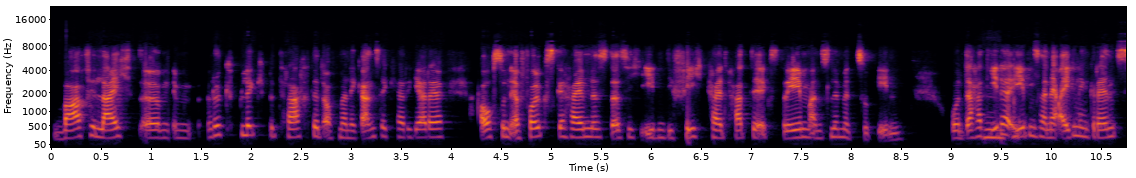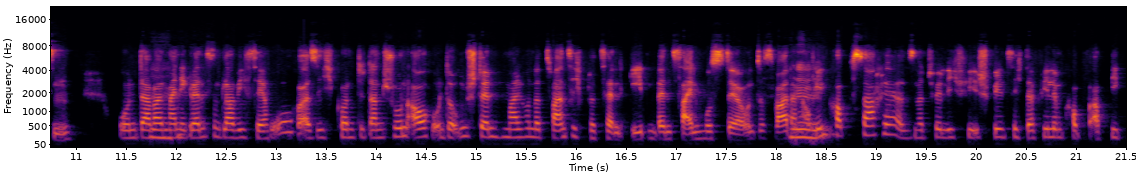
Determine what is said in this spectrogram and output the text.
war vielleicht ähm, im Rückblick betrachtet auf meine ganze Karriere auch so ein Erfolgsgeheimnis, dass ich eben die Fähigkeit hatte, extrem ans Limit zu gehen. Und da hat mhm. jeder eben seine eigenen Grenzen. Und da waren mhm. meine Grenzen, glaube ich, sehr hoch. Also ich konnte dann schon auch unter Umständen mal 120 Prozent geben, wenn es sein musste. Und das war dann mhm. auch die Kopfsache. Also natürlich viel, spielt sich da viel im Kopf ab. Wie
